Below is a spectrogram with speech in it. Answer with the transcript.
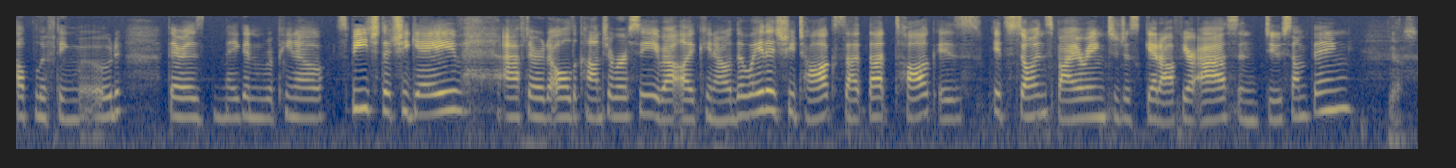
uplifting mood there is Megan Rapinoe speech that she gave after the, all the controversy about like you know the way that she talks that that talk is it's so inspiring to just get off your ass and do something Yes.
